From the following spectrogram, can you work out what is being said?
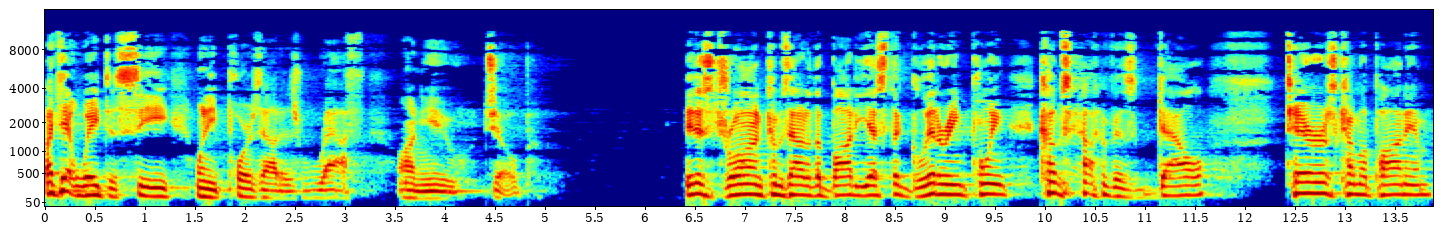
I can't wait to see when he pours out his wrath on you, Job. It is drawn, comes out of the body. Yes, the glittering point comes out of his gall. Terrors come upon him.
